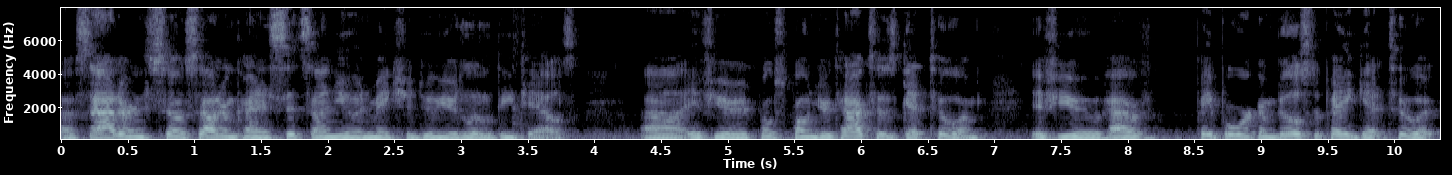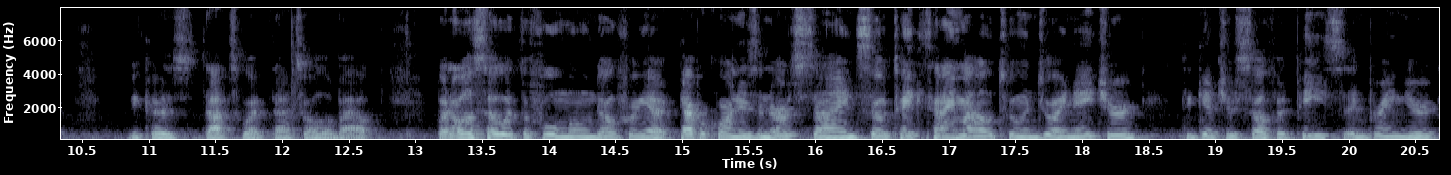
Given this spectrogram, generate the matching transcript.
uh, Saturn, so Saturn kind of sits on you and makes you do your little details. Uh, if you postpone your taxes, get to them. If you have paperwork and bills to pay, get to it because that's what that's all about. But also with the full moon, don't forget, Capricorn is an earth sign, so take time out to enjoy nature, to get yourself at peace and bring your,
